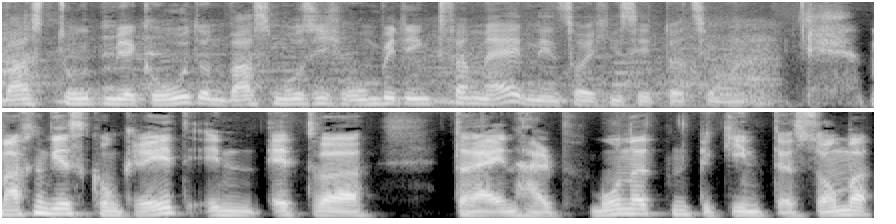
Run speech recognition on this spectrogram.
was tut mir gut und was muss ich unbedingt vermeiden in solchen Situationen. Machen wir es konkret. In etwa dreieinhalb Monaten beginnt der Sommer.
